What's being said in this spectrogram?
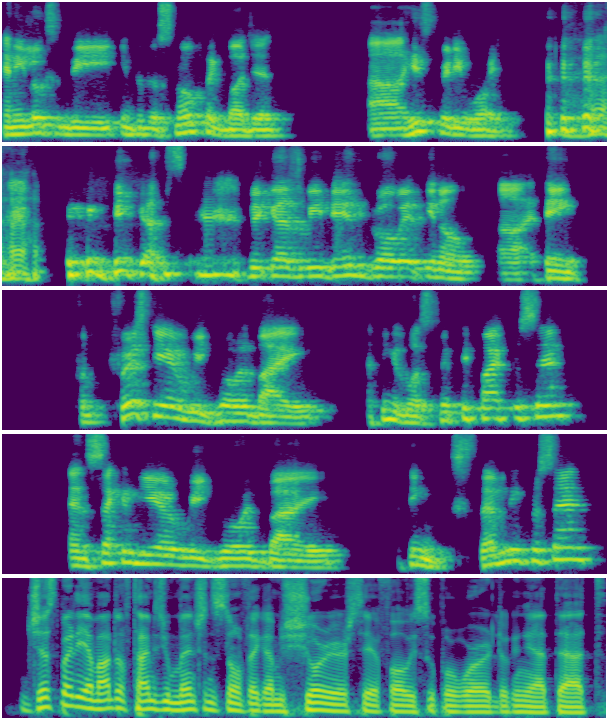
and he looks at the into the snowflake budget uh, he's pretty worried because because we did grow it you know uh, i think for the first year, we grew it by, I think it was 55%. And second year, we grew it by, I think, 70%. Just by the amount of times you mentioned Snowflake, I'm sure your CFO is super worried looking at that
